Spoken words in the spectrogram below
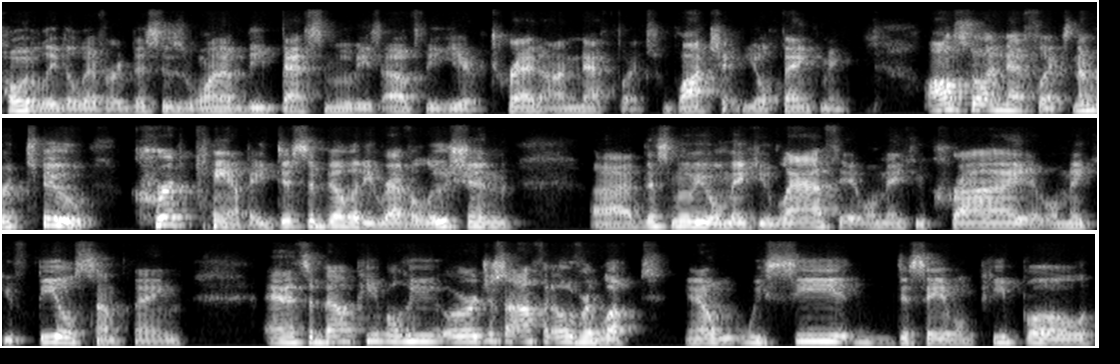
totally delivered. This is one of the best movies of the year. Tread on Netflix. Watch it. You'll thank me. Also on Netflix, number two, Crip Camp, a disability revolution. Uh, this movie will make you laugh. It will make you cry. It will make you feel something. And it's about people who are just often overlooked. You know, we see disabled people,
